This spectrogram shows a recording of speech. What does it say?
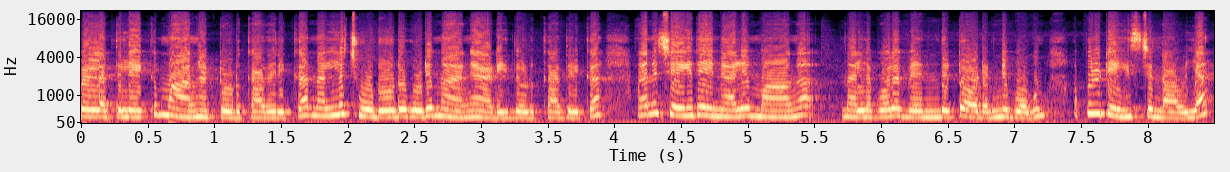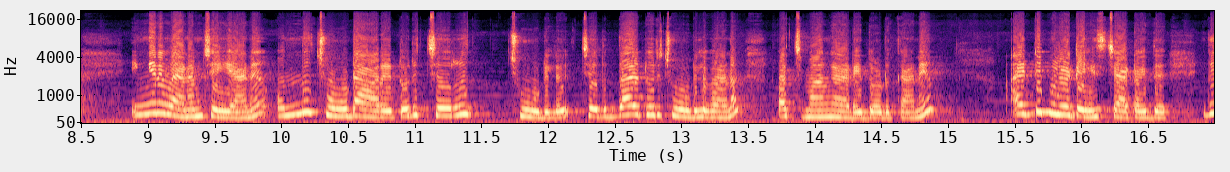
വെള്ളത്തിലേക്ക് മാങ്ങ ഇട്ട് കൊടുക്കാതിരിക്കുക. നല്ല ചൂടോട് കൂടി മാങ്ങ ആഡ് ചെയ്ത് കൊടുക്കാതിരിക്കുക. അങ്ങനെ ചെയ്ത് കഴിഞ്ഞാൽ മാങ്ങ നല്ലപോലെ വെന്തിട്ട് ഉടഞ്ഞു പോകും. അപ്പോൾ ഒരു ടേസ്റ്റ് ഉണ്ടാവില്ല. ഇങ്ങനെ വേണം ചെയ്യാൻ. ഒന്ന് ചൂടാറിയിട്ട് ഒരു ചെറു ചൂടിൽ ചെറുതായിട്ടൊരു ചൂടിൽ വേണം പച്ചമാങ്ങ ആഡ് ചെയ്ത് കൊടുക്കാൻ അടിപൊളി ടേസ്റ്റ് ആട്ടോ ഇത്. ഇത്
